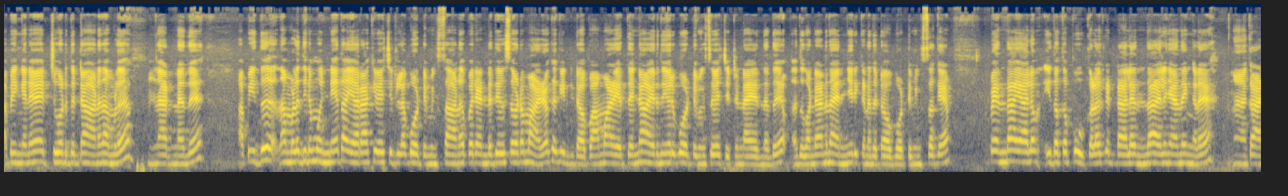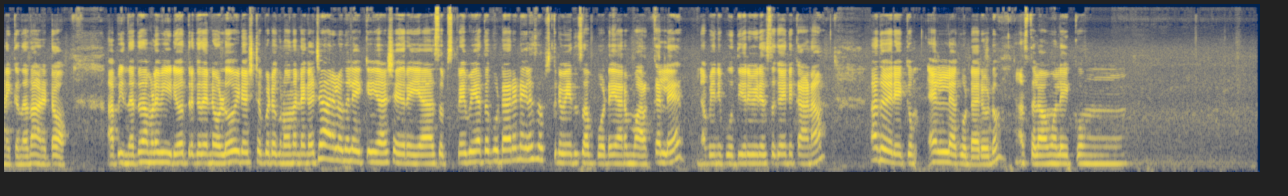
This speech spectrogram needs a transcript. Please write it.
അപ്പോൾ ഇങ്ങനെ വെച്ച് കൊടുത്തിട്ടാണ് നമ്മൾ നടണത് അപ്പോൾ ഇത് നമ്മളിതിന് മുന്നേ തയ്യാറാക്കി വെച്ചിട്ടുള്ള ബോട്ടി മിക്സ് ആണ്. ഇപ്പോൾ രണ്ട് ദിവസം ഇവിടെ മഴയൊക്കെ കിട്ടിട്ടോ. അപ്പോൾ ആ മഴയത്ത് തന്നെ ആയിരുന്നു ഈ ഒരു ബോട്ടി മിക്സ് വെച്ചിട്ടുണ്ടായിരുന്നത്. അതുകൊണ്ടാണ് നനഞ്ഞിരിക്കണത് കേട്ടോ ബോട്ടി മിക്സൊക്കെ അപ്പോൾ എന്തായാലും ഇതൊക്കെ പൂക്കളൊക്കെ ഇട്ടാൽ എന്തായാലും ഞാൻ നിങ്ങളെ കാണിക്കുന്നതാണ് കേട്ടോ അപ്പോൾ ഇന്നത്തെ നമ്മളെ വീഡിയോ ഇത്രയ്ക്ക് തന്നെ ഉള്ളൂ. വീഡിയോ ഇഷ്ടപ്പെട്ടിരിക്കണമെന്നുണ്ടെങ്കിൽ ചാനൽ ഒന്ന് ലൈക്ക് ചെയ്യുക ഷെയർ ചെയ്യുക സബ്സ്ക്രൈബ് ചെയ്യാത്ത കൂട്ടുകാരുണ്ടെങ്കിൽ സബ്സ്ക്രൈബ് ചെയ്ത് സപ്പോർട്ട് ചെയ്യാനും മറക്കല്ലേ? അപ്പോൾ ഇനി പുതിയൊരു വീഡിയോസ് ആയിട്ട് കാണാം. അതുവരേക്കും എല്ലാ കൂട്ടുകാരോടും അസ്സലാമലൈക്കും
